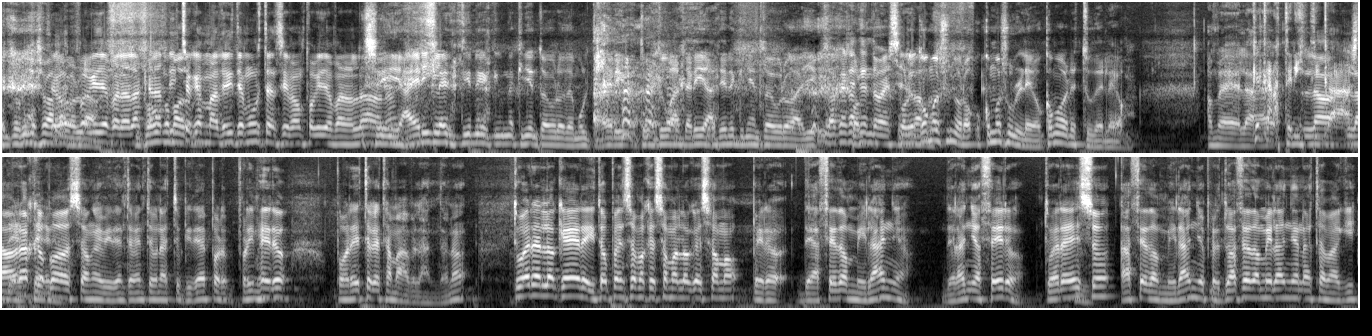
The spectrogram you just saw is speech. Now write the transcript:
Un poquillo se va para un los poquillo lados. para los Un lados. han como- dicho que en Madrid te multan si va un poquillo para los lados. Sí, ¿no? a Eric le tiene unos 500 euros de multa. Eric, tu, tu batería tiene 500 euros allí. Lo que está haciendo es Porque ¿cómo vamos. es, un oro- ¿cómo es un Leo? ¿Cómo eres tú de Leo? Hombre, la- ¿Qué características la- Los de- horóscopos son evidentemente una estupidez. Por, primero, por esto que estamos hablando, ¿no? Tú eres lo que eres y todos pensamos que somos lo que somos, pero de hace dos mil años, del año cero. Tú eres eso hace dos mil años, pero tú hace dos mil años no estabas aquí.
